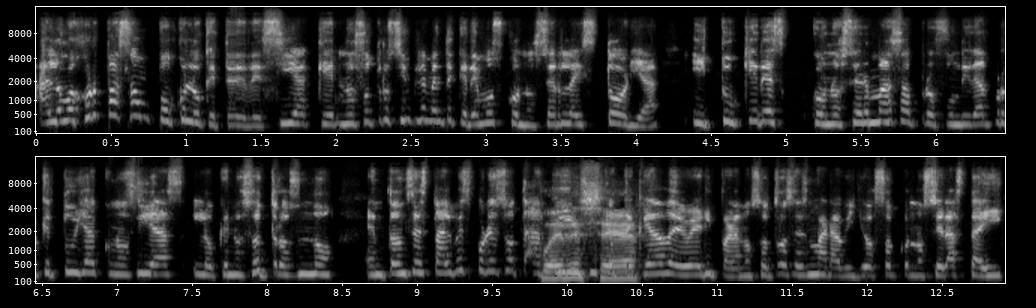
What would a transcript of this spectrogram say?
A lo mejor pasa un poco lo que te decía, que nosotros simplemente queremos conocer la historia y tú quieres conocer más a profundidad porque tú ya conocías lo que nosotros no. Entonces, tal vez por eso a Puede ti ser. te queda de ver y para nosotros es maravilloso conocer hasta ahí.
